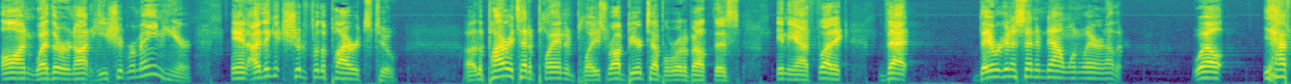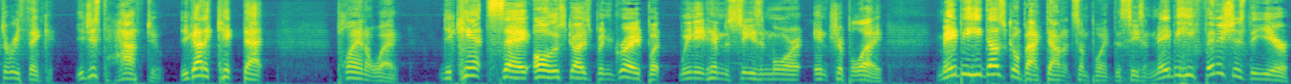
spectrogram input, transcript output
on whether or not he should remain here. And I think it should for the Pirates, too. Uh, the Pirates had a plan in place. Rob Biertempfel wrote about this in The Athletic that they were going to send him down one way or another. Well, you have to rethink it. You just have to. You got to kick that plan away. You can't say, "Oh, this guy's been great, but we need him to season more in AAA." Maybe he does go back down at some point this season. Maybe he finishes the year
